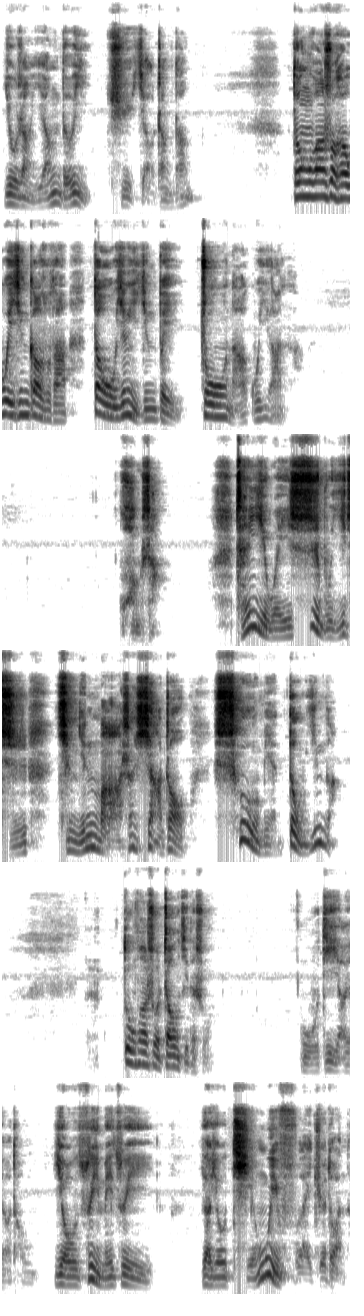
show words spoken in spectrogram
又让杨得意去叫张汤。东方朔和卫青告诉他，窦婴已经被捉拿归案了。皇上，臣以为事不宜迟，请您马上下诏赦免窦婴啊！东方朔着急地说。武帝摇摇头，有罪没罪，要由廷尉府来决断的。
